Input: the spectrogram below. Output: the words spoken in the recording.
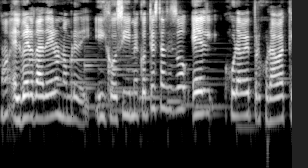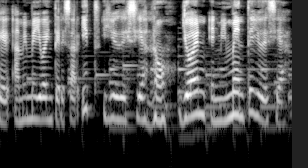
¿no? El verdadero nombre de It. Hijo, si me contestas eso, él juraba y perjuraba que a mí me iba a interesar It. Y yo decía, no. Yo en, en mi mente yo decía,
